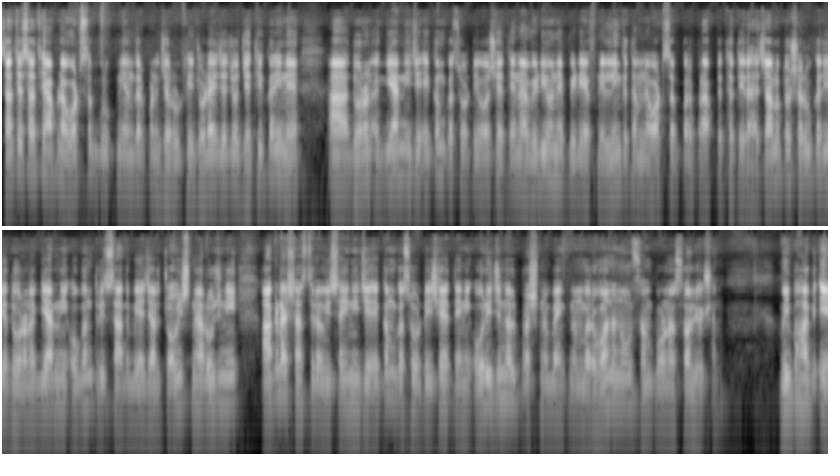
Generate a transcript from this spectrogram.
સાથે સાથે આપણા વોટ્સઅપ ગ્રુપની અંદર પણ જરૂરથી જોડાઈ જજો. જેથી કરીને આ ધોરણ અગિયારની જે એકમ કસોટીઓ છે, તેના વીડિયો અને પીડીએફની લિંક તમને વોટ્સઅપ પર પ્રાપ્ત થતી રહે. ચાલો તો શરૂ કરીએ ધોરણ અગિયારની ઓગણત્રીસ સાત બે હજાર ચોવીસના રોજની આંકડાશાસ્ત્ર વિષયની જે એકમ કસોટી છે, તેની ઓરિજિનલ પ્રશ્ન બેંક નંબર વનનું સંપૂર્ણ સોલ્યુશન વિભાગ એ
